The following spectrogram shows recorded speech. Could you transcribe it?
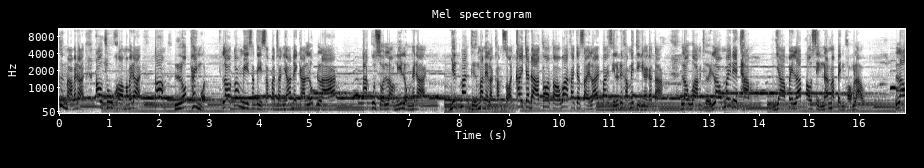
ขึ้นมาไม่ได้ เอาชูคอมาไม่ได้ ต้องลบให้หมด เราต้องมีสติสัมปชัญญะในการลบล้าง อกุศลเหล่านี้ลงให้ได้ ยึดมั่นถือมั่นในหลักคำสอน ใครจะด่าท่อต่อว่าใครจะใส่ร้ายป้ายสีแล้วด้วยคำไม่จริงยังไงก็ตาม เราวางเฉยเราไม่ได้ทำอย่าไปรับเอาสิ่งนั้นมาเป็นของเรา เรา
